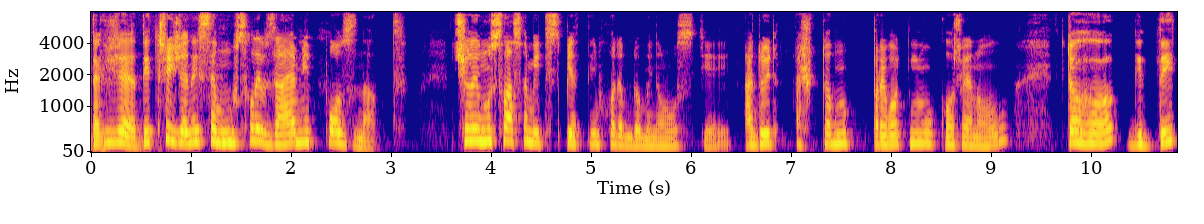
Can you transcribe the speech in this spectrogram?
takže ty tři ženy se musely vzájemně poznat. Čili musela jsem jít zpětným chodem do minulosti a dojít až k tomu prvotnímu kořenu toho, kdy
